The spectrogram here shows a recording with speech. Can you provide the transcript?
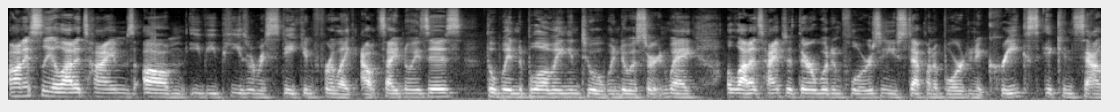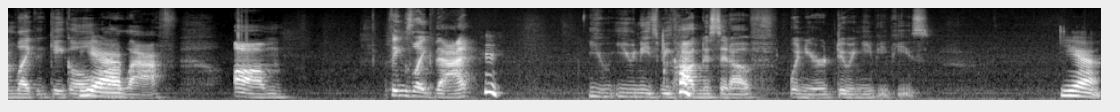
honestly a lot of times um EVPs are mistaken for like outside noises, the wind blowing into a window a certain way. A lot of times if there are wooden floors and you step on a board and it creaks, it can sound like a giggle Yeah. or a laugh. Um things like that. Hmm. You you need to be cognizant of when you're doing EVPs. Yeah.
